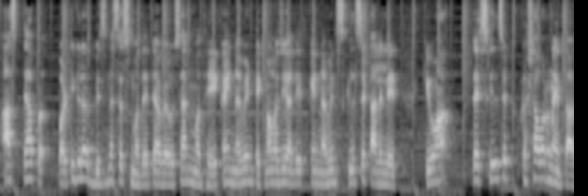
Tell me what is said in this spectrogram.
आज त्या प्र पर्टिक्युलर बिझनेसेसमध्ये त्या व्यवसायांमध्ये काही नवीन टेक्नॉलॉजी आली आहेत काही नवीन स्किलसेट आलेले आहेत किंवा ते स्किलसेट कशावर नाही येतात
